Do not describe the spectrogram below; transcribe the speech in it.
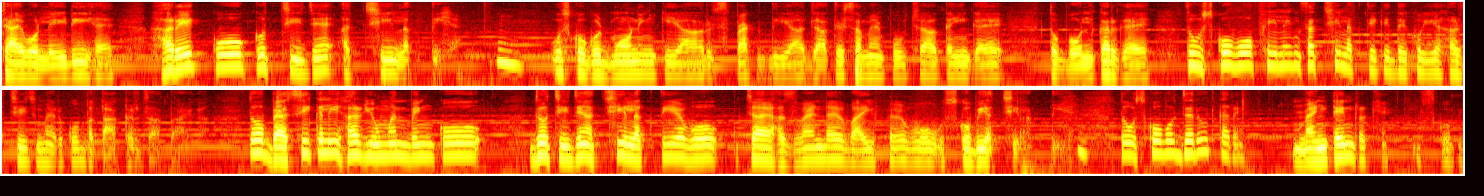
चाहे वो लेडी है हर एक को कुछ चीज़ें अच्छी लगती है। उसको गुड मॉर्निंग किया रिस्पेक्ट दिया जाते समय पूछा कहीं गए तो बोल कर गए तो उसको वो फीलिंग्स अच्छी लगती है कि देखो ये हर चीज़ मेरे को बता कर जाता है। तो बेसिकली हर ह्यूमन बींग को जो चीज़ें अच्छी लगती है वो चाहे हस्बैंड है वाइफ है वो उसको भी अच्छी लगती है। तो उसको वो ज़रूर करें मेंटेन रखें उसको भी।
